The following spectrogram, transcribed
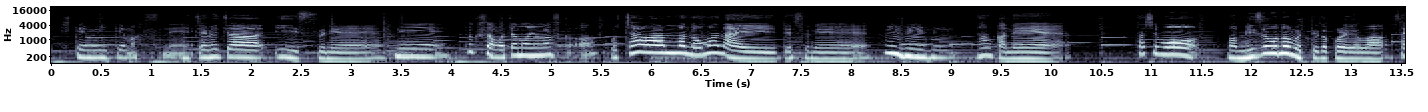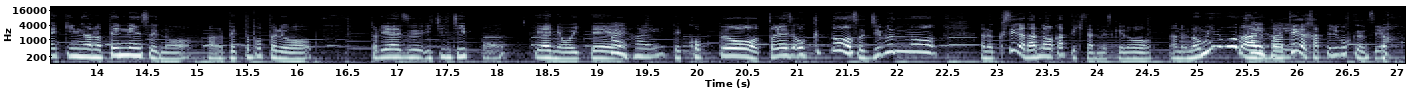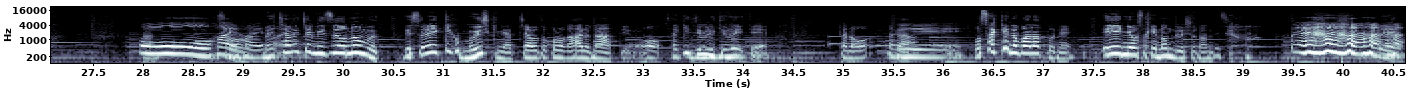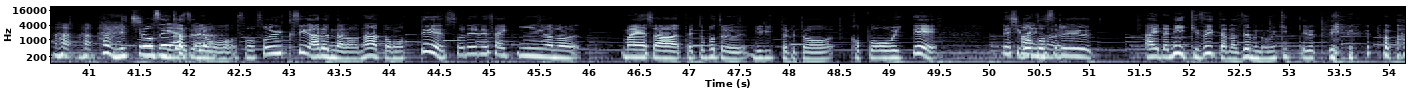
してみてますめねちゃめちゃいいっすね。ねえ。徳さんお茶飲みますか？お茶はあんま飲まないですね。ふんふんふん。なんかね私も、まあ、水を飲むっていうところでは最近あの天然水のあのペットボトルをとりあえず1日1本部屋に置いて、はいはい。でコップをとりあえず置くとそう自分のあの癖がだんだん分かってきたんですけどあの飲み物あると手が勝手に動くんですよ、おおはいはいはい。めちゃめちゃ水を飲む。でそれ結構無意識にやっちゃうところがあるなっていうのを最近自分で気づいて、あのなんかへお酒の場だとね永遠にお酒飲んでる人なんですよ。ー多分日常生活でもそうそういう癖があるんだろうなと思ってそれで最近あの毎朝ペットボトル2リットルとコップを置いてで仕事をする間に気づいたら全部飲み切ってるっていうのが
